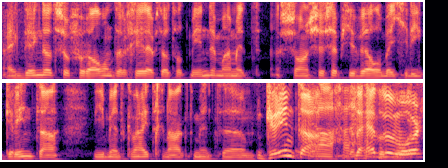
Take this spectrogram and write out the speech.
Ja, Ik denk dat ze vooral, want de regering heeft dat wat minder. Maar met Sanchez heb je wel een beetje die grinta die je bent kwijtgeraakt met... ehm, Grinta, Ja. daar hebben we hem hoor.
